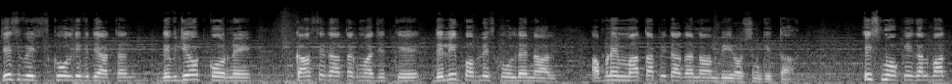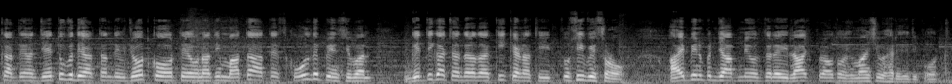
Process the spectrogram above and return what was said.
ਜਿਸ ਵਿੱਚ ਸਕੂਲ ਦੀ ਵਿਦਿਆਰਥਣ ਦਿਵਜੋਤ ਕੌਰ ਨੇ ਕਾਂਸੇ ਦਾ ਤਗਮਾ ਜਿੱਤ ਕੇ ਦਿੱਲੀ ਪਬਲਿਕ ਸਕੂਲ ਦੇ ਨਾਲ ਆਪਣੇ ਮਾਤਾ-ਪਿਤਾ ਦਾ ਨਾਮ ਵੀ ਰੋਸ਼ਨ ਕੀਤਾ। ਇਸ ਮੌਕੇ ਗੱਲਬਾਤ ਕਰਦੇ ਹਾਂ ਜੇਤੂ ਵਿਦਿਆਰਥਣ ਦਿਵਜੋਤ ਕੌਰ ਤੇ ਉਹਨਾਂ ਦੀ ਮਾਤਾ ਅਤੇ ਸਕੂਲ ਦੇ ਪ੍ਰਿੰਸੀਪਲ ਗਿੱਤਿਕਾ ਚੰਦਰਾ ਦਾ ਕੀ ਕਹਿਣਾ ਸੀ, ਤੁਸੀਂ ਵੀ ਸੁਣੋ। ਆਈਬੀਐਨ ਪੰਜਾਬ ਨਿਊਜ਼ ਦੇ ਲਈ ਰਾਜਪੁਰਾ ਤੋਂ ਹਿਮਾਂਸ਼ੂ ਹਰੀ ਦੀ ਰਿਪੋਰਟ।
